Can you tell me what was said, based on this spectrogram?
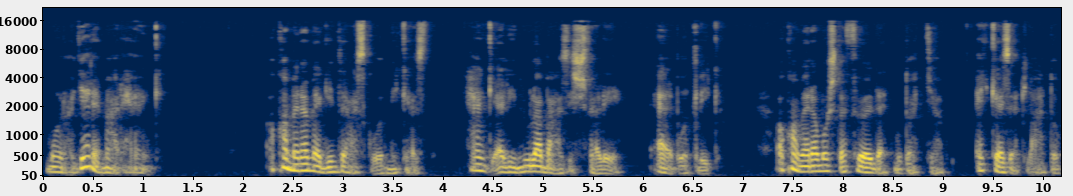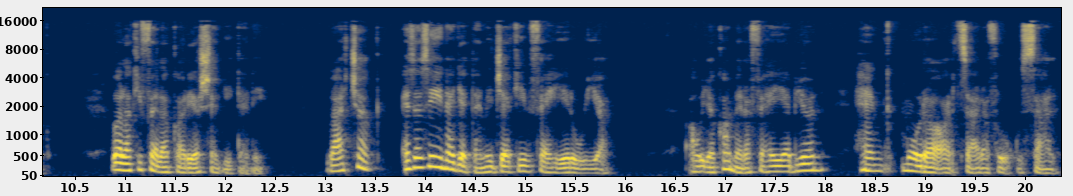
Mora, gyere már, Hank. A kamera megint rászkódni kezd. Hank elindul a bázis felé. Elbotlik. A kamera most a földet mutatja. Egy kezet látok. Valaki fel akarja segíteni. Vár csak, ez az én egyetemi Jackin fehér ujja. Ahogy a kamera feljebb jön, Hank Mora arcára fókuszál.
